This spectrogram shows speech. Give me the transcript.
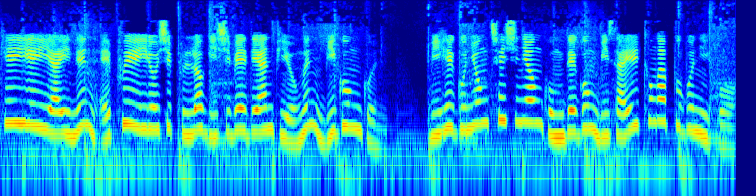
KAI는 FA-50 블럭 20에 대한 비용은 미 공군, 미 해군용 최신형 공대공 미사일 통합 부분이고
